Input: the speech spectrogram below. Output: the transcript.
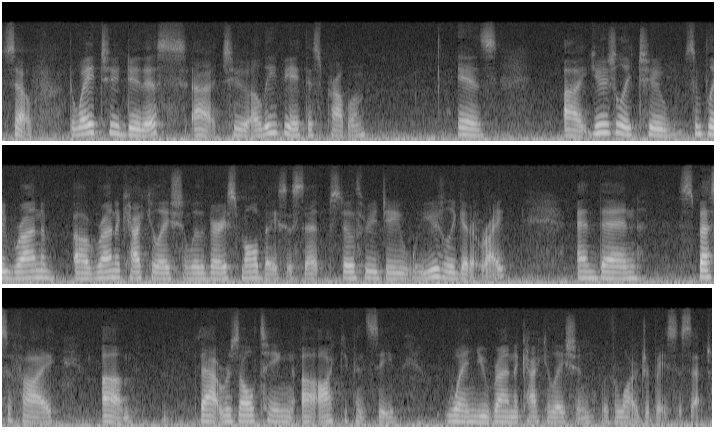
So the way to do this, uh, to alleviate this problem, is uh, usually to simply run a, uh, run a calculation with a very small basis set. STO3G will usually get it right, and then specify um, that resulting uh, occupancy when you run a calculation with a larger basis set.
